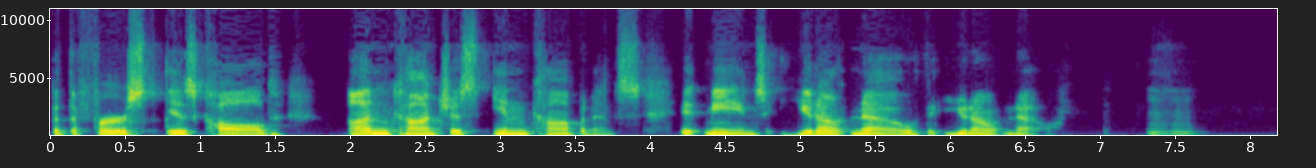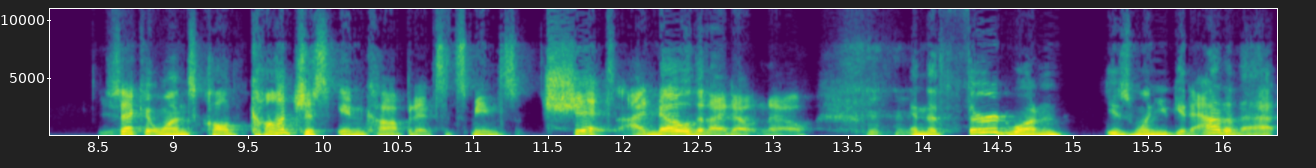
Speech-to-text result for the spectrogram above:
but the first is called unconscious incompetence. It means you don't know that you don't know. hmm Yeah. Second one's called conscious incompetence. It means shit, I know that I don't know. And the third one is when you get out of that,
